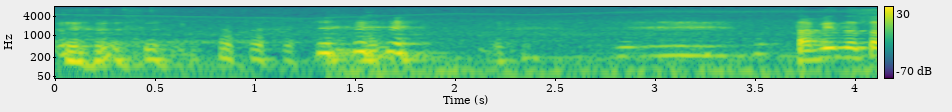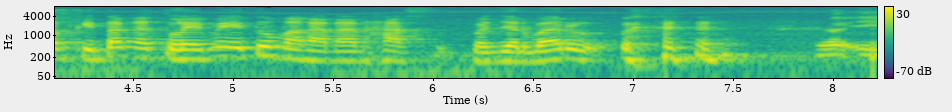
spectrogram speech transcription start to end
tapi tetap kita ngeklaimnya itu makanan khas Banjarbaru. Yoi.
